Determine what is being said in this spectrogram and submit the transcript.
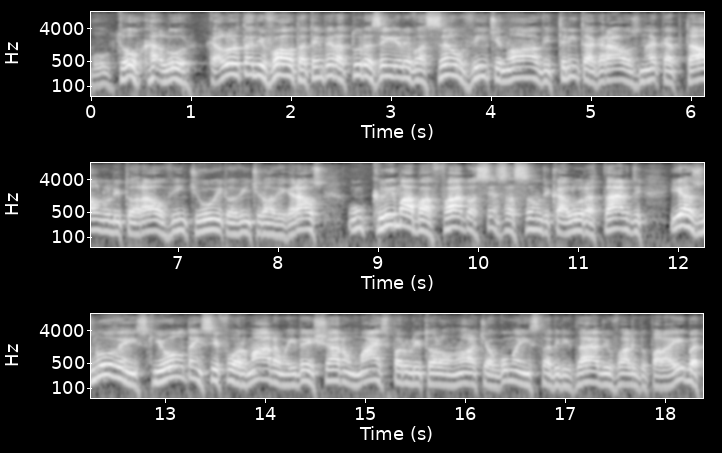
Voltou o calor. Calor está de volta, temperaturas em elevação, 29, 30 graus na capital, no litoral 28 a 29 graus, um clima abafado, a sensação de calor à tarde. E as nuvens que ontem se formaram e deixaram mais para o litoral norte alguma instabilidade, o Vale do Paraíba,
